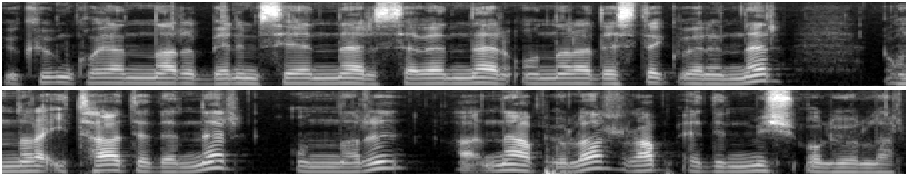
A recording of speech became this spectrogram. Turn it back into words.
hüküm koyanları benimseyenler, sevenler, onlara destek verenler, onlara itaat edenler onları ne yapıyorlar? Rab edinmiş oluyorlar.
